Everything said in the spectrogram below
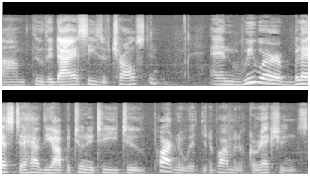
um, through the Diocese of Charleston. And we were blessed to have the opportunity to partner with the Department of Corrections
